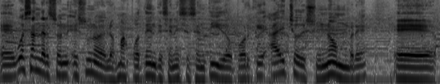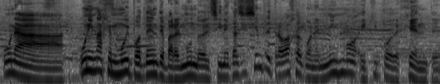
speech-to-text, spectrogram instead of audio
Eh, Wes Anderson es uno de los más potentes en ese sentido porque ha hecho de su nombre eh, una, una imagen muy potente para el mundo del cine. Casi siempre trabaja con el mismo equipo de gente,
